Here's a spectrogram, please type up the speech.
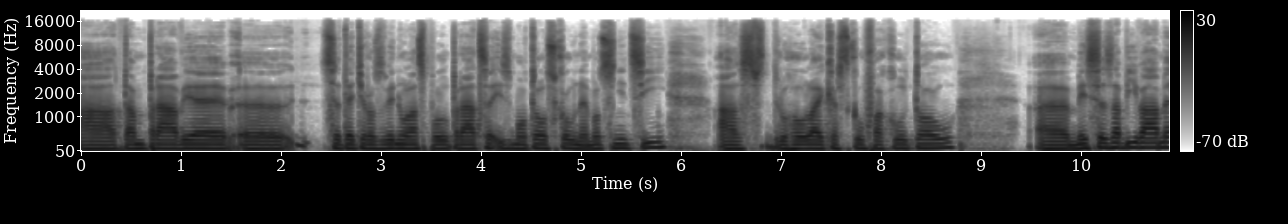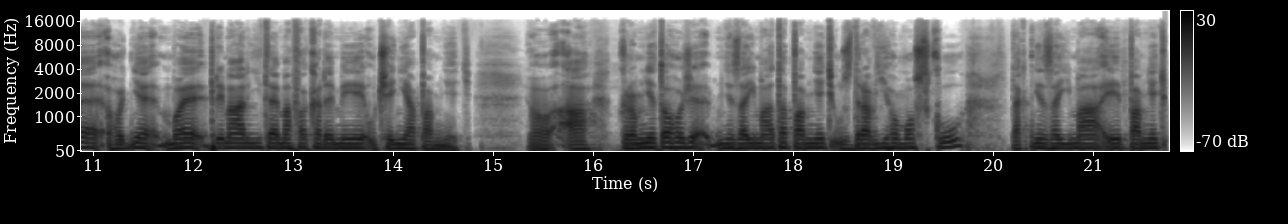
a tam právě e, se teď rozvinula spolupráce i s Motolskou nemocnicí a s druhou lékařskou fakultou my se zabýváme hodně, moje primární téma v akademii je učení a paměť. Jo, a kromě toho, že mě zajímá ta paměť u zdravého mozku, tak mě zajímá i paměť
